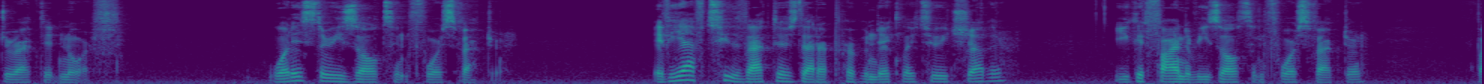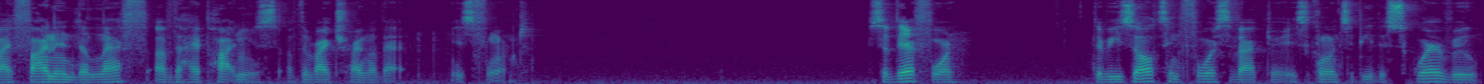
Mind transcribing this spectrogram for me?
directed north. What is the resultant force vector? If you have two vectors that are perpendicular to each other, you could find the resultant force vector by finding the length of the hypotenuse of the right triangle that is formed. So therefore, the resultant force vector is going to be the square root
